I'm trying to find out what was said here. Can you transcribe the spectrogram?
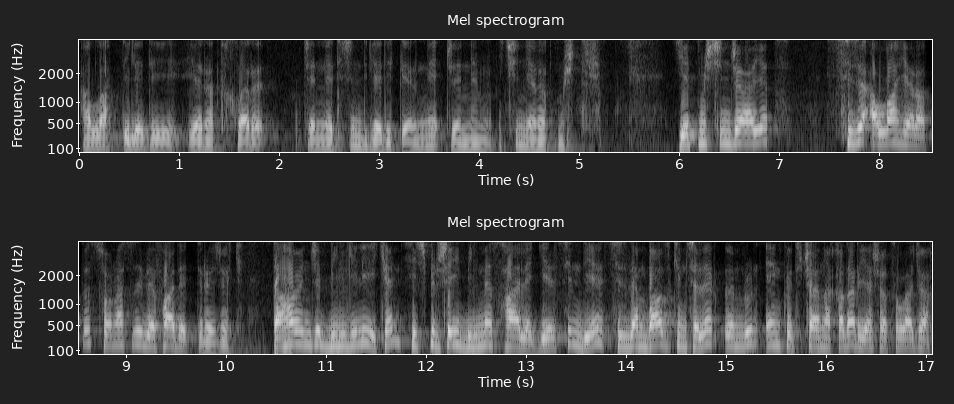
Allah dilediği yaratıkları cennet için dilediklerini cehennem için yaratmıştır. 70. ayet Size Allah yarattı, sonra sizi vefat ettirecek. Daha önce bilgili iken hiçbir şeyi bilmez hale gelsin diye sizden bazı kimseler ömrün en kötü çağına kadar yaşatılacak.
